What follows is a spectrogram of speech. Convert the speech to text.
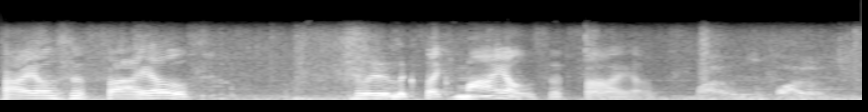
Files of files. So it looks like miles of files. Miles of files.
